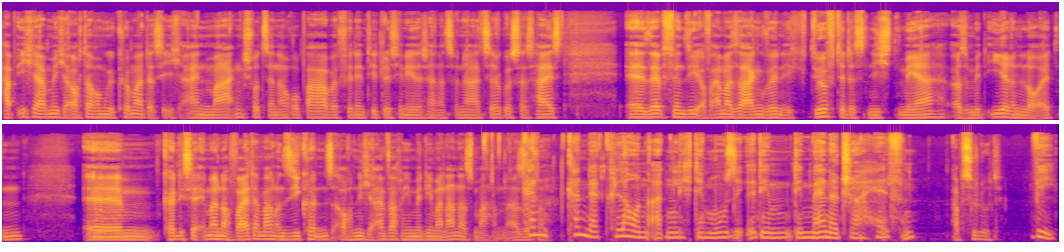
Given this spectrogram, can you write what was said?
habe ich ja mich auch darum gekümmert, dass ich einen Markenschutz in Europa habe für den Titel chinesischer Nationalzirkus. Das heißt, äh, selbst wenn sie auf einmal sagen würden, ich dürfte das nicht mehr, also mit ihren Leuten, ähm, mhm. könnte ich es ja immer noch weitermachen und sie könnten es auch nicht einfach mit jemand anders machen. Also kann, kann der Clown eigentlich dem, Musik, dem, dem Manager helfen? Absolut. Wie?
